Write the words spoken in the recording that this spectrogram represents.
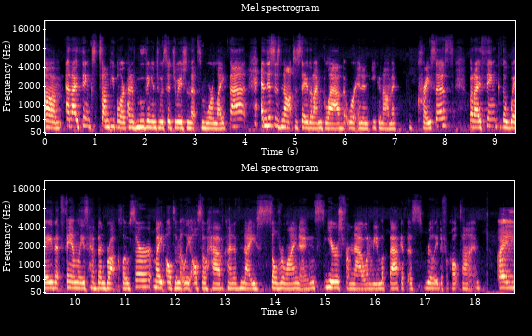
um, and I think some people are kind of moving into a situation that's more like that. And this is not to say that I'm glad that we're in an economic crisis, but I think the way that families have been brought closer might ultimately also have kind of nice silver linings years from now when we look back at this really difficult time. I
